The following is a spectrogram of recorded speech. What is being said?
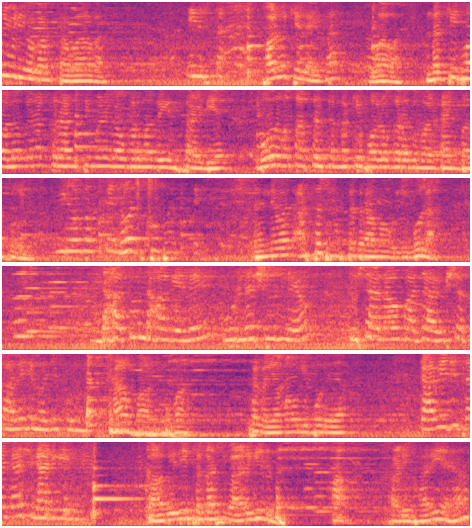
रोज व्हिडिओ बघता वा वा. इन्स्टा फॉलो केलंय का? वा वा. नक्की फॉलो करा. क्रांती मळेगावकर माझं इन्स्टा आयडी आहे. बोर होत असेल तर नक्की फॉलो करा. तुम्हाला टाइमपास होईल. व्हिडिओ बघते. रोज खूप हसते. धन्यवाद. असंच हसत राहा माऊली. बोला. दहातून दहा गेले. उरले शून्य. तुषारराव माझ्या आयुष्यात आले हे माझे पुण्य हा बात वा. चला या माऊली पुढे या. कावेरी प्रकाश गाडगे. कावेरी प्रकाश गाडगीर हा साडी भारी आहे हा.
